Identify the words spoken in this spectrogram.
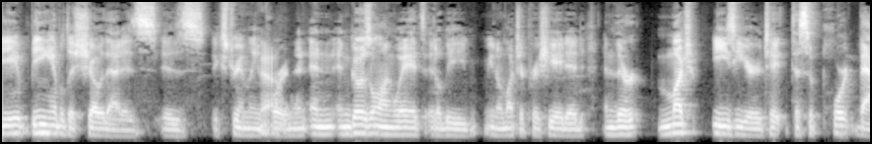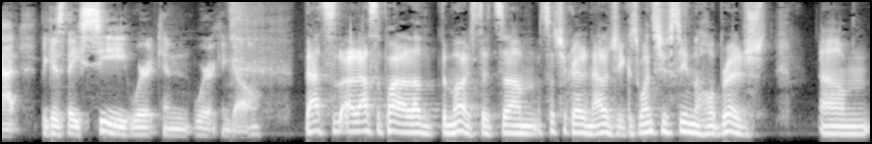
be, being able to show that is is extremely important and, and and goes a long way. It's, it'll be you know much appreciated, and they're much easier to to support that because they see where it can where it can go. That's that's the part I love the most. It's um it's such a great analogy because once you've seen the whole bridge, um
